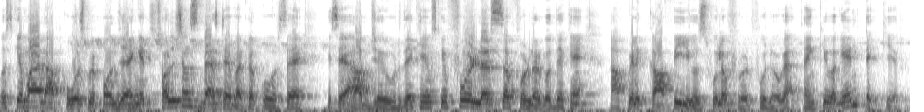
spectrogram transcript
उसके बाद आप कोर्स में पहुँच जाएँगे। सॉल्यूशंस बेस्ट एवर का कोर्स है। इसे आप ज़रूर देखें। उसके फोल्डर सब फोल्डर को देखें। आपके लिए काफ़ी यूजफुल और फ्रूटफुल होगा। Thank you again take care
